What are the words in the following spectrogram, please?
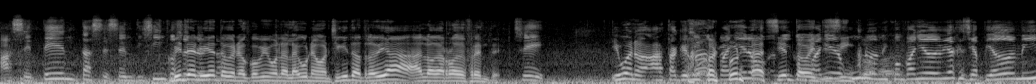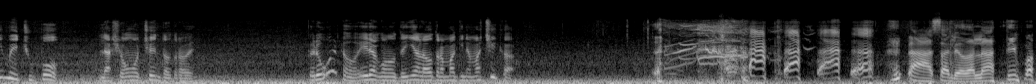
a 70, 65, ¿Viste el 70? viento que nos comimos en la laguna más chiquita otro día? Ah, lo agarró de frente. Sí. Y bueno, hasta que mi Con compañero, mi 125. compañero- uno de mis compañeros de viaje se apiadó de mí y me chupó. La llevamos 80 otra vez. Pero bueno, era cuando tenía la otra máquina más chica. Ah, sale a dar lástima.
